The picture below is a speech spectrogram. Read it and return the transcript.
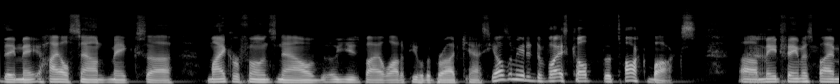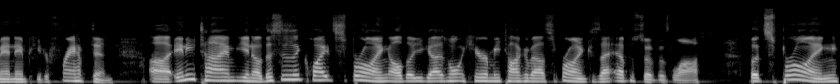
they make Heil Sound makes uh, microphones now used by a lot of people to broadcast. He also made a device called the Talk Box, uh, made famous by a man named Peter Frampton. Uh, anytime you know this isn't quite sproing, although you guys won't hear me talk about sproing because that episode was lost. But sproing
